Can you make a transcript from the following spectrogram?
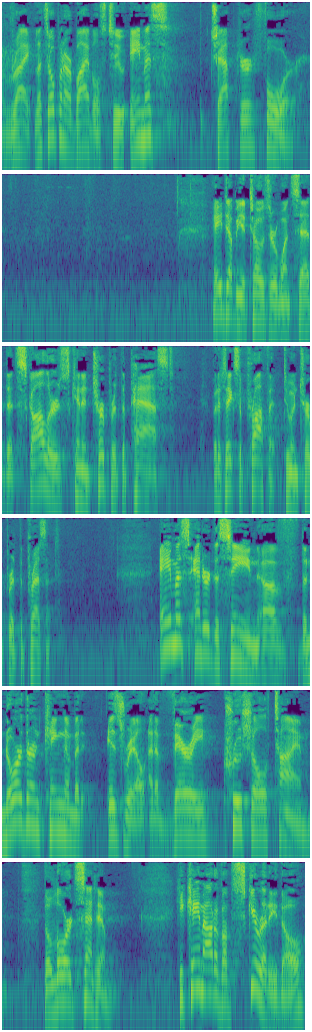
All right, let's open our Bibles to Amos chapter 4. A.W. Tozer once said that scholars can interpret the past, but it takes a prophet to interpret the present. Amos entered the scene of the northern kingdom of Israel at a very crucial time. The Lord sent him. He came out of obscurity, though.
